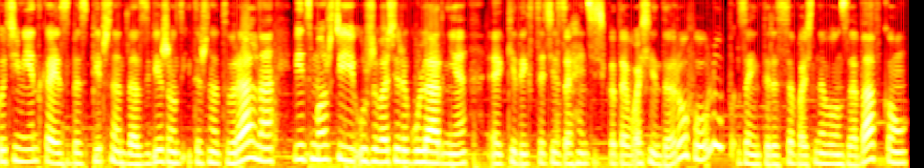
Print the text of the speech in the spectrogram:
Kocimiętka jest bezpieczna dla zwierząt i też naturalna, więc możecie jej używać regularnie, kiedy chcecie zachęcić kota właśnie do ruchu lub zainteresować nową zabawką.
